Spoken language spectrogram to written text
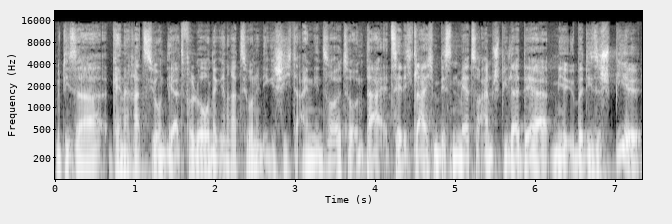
Mit dieser Generation, die als verlorene Generation in die Geschichte eingehen sollte. Und da erzähle ich gleich ein bisschen mehr zu einem Spieler, der mir über dieses Spiel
